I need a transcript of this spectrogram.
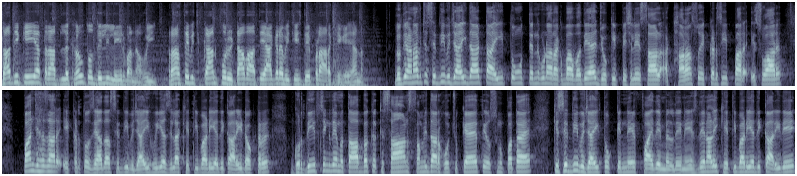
ਦਾਦੀ ਕੀ ਯਾਤਰਾ ਲਖਨਊ ਤੋਂ ਦਿੱਲੀ ਲਈ ਰਵਾਨਾ ਹੋਈ ਰਸਤੇ ਵਿੱਚ ਕਾਨਪੁਰ ਇਟਾਵਾ ਅਤੇ ਆਗਰਾ ਵਿੱਚ ਇਸ ਦੇ ਪੜਾਅ ਰੱਖੇ ਗਏ ਹਨ ਲੁਧਿਆਣਾ ਵਿੱਚ ਸਿੱਧੀ ਬਿਜਾਈ ਦਾ 2.5 ਤੋਂ 3 ਗੁਣਾ ਰਕਬਾ ਵਧਿਆ ਹੈ ਜੋ ਕਿ ਪਿਛਲੇ ਸਾਲ 1800 ਏਕੜ ਸੀ ਪਰ ਇਸ ਵਾਰ 5000 ਏਕੜ ਤੋਂ ਜ਼ਿਆਦਾ ਸਿੱਧੀ ਬਿਜਾਈ ਹੋਈ ਹੈ। ਜ਼ਿਲ੍ਹਾ ਖੇਤੀਬਾੜੀ ਅਧਿਕਾਰੀ ਡਾਕਟਰ ਗੁਰਦੀਪ ਸਿੰਘ ਦੇ ਮੁਤਾਬਕ ਕਿਸਾਨ ਸਮਝਦਾਰ ਹੋ ਚੁੱਕਾ ਹੈ ਤੇ ਉਸ ਨੂੰ ਪਤਾ ਹੈ ਕਿ ਸਿੱਧੀ ਬਿਜਾਈ ਤੋਂ ਕਿੰਨੇ ਫਾਇਦੇ ਮਿਲਦੇ ਨੇ। ਇਸ ਦੇ ਨਾਲ ਹੀ ਖੇਤੀਬਾੜੀ ਅਧਿਕਾਰੀ ਦੇ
